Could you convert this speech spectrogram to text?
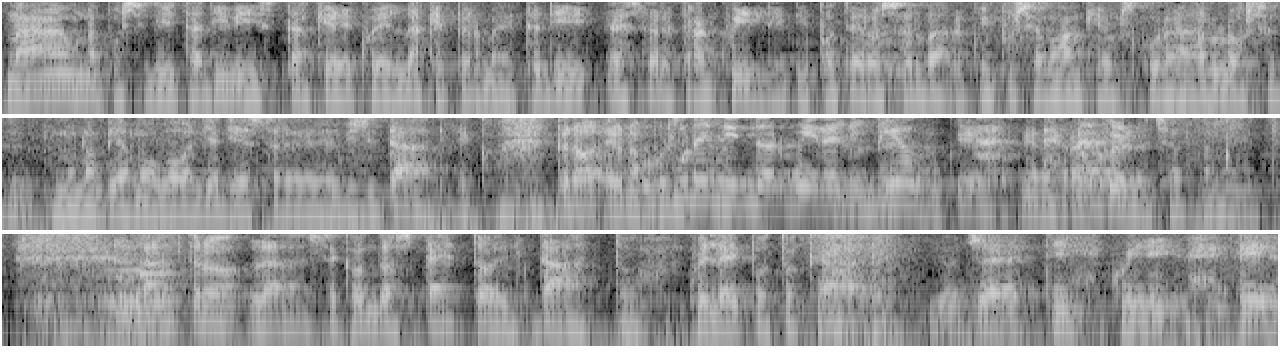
ma ha una possibilità di vista che è quella che permette di essere tranquilli, di poter osservare. Qui possiamo anche oscurarlo se non abbiamo voglia di essere visitati. Ecco. Però è una Oppure di dormire di, più. Tranquillo, dormire tranquillo, certamente. L'altro, il secondo aspetto è il tatto. Qui lei può toccare gli oggetti, qui. E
